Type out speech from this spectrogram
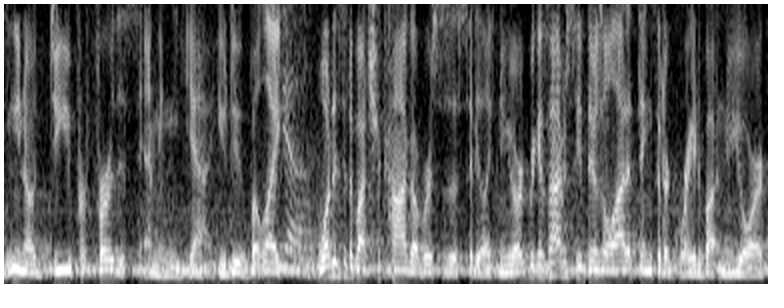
you know, do you prefer this? I mean, yeah, you do, but like, Yeah. what is it about Chicago versus a city like New York? Because obviously, there's a lot of things that are great about New York,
